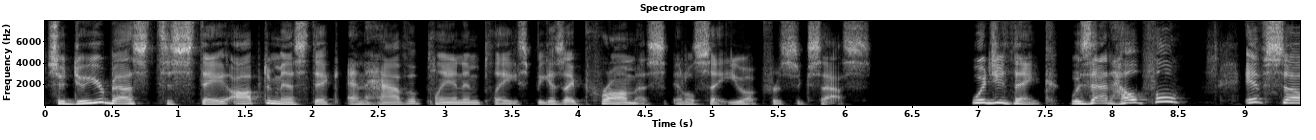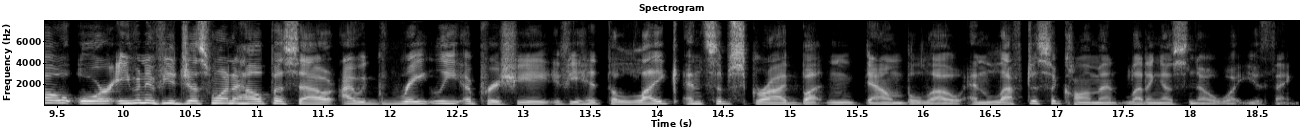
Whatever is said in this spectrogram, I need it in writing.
So do your best to stay optimistic and have a plan in place because I promise it'll set you up for success. What'd you think? Was that helpful? If so, or even if you just want to help us out, I would greatly appreciate if you hit the like and subscribe button down below and left us a comment letting us know what you think.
